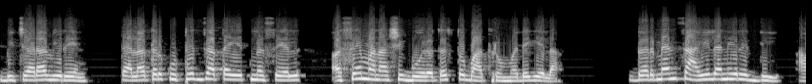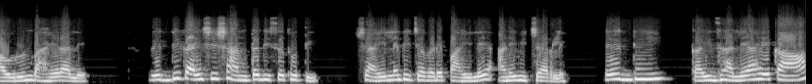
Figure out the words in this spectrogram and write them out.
बिचारा विरेन त्याला तर कुठेच जाता येत नसेल असे मनाशी बोलतच तो बाथरूममध्ये गेला. दरम्यान साहिल आणि रिद्धी आवरून बाहेर आले. रिद्धी काहीशी शांत दिसत होती. साहिलने तिच्याकडे पाहिले आणि विचारले रिद्धी काही झाले आहे का?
